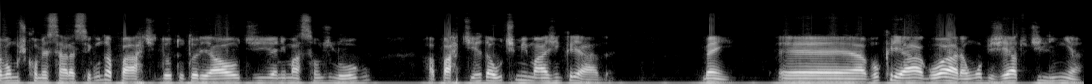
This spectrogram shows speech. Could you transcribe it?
vamos começar a segunda parte do tutorial de animação de logo a partir da última imagem criada. Bem, é, vou criar agora um objeto de linha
